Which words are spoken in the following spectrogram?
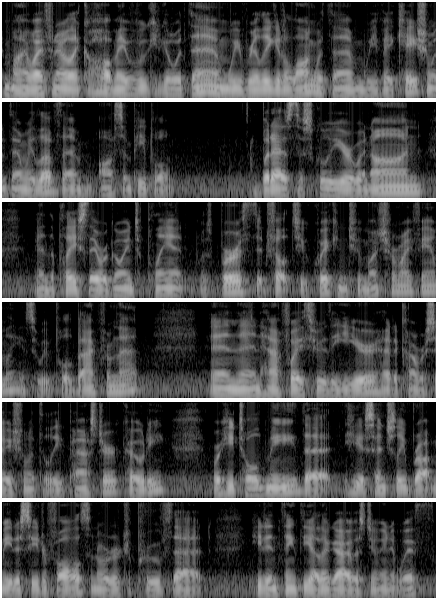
And my wife and I were like, oh, maybe we could go with them. We really get along with them. We vacation with them. We love them. Awesome people. But as the school year went on, and the place they were going to plant was birthed. It felt too quick and too much for my family, so we pulled back from that. And then halfway through the year, had a conversation with the lead pastor, Cody, where he told me that he essentially brought me to Cedar Falls in order to prove that he didn't think the other guy I was doing it with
